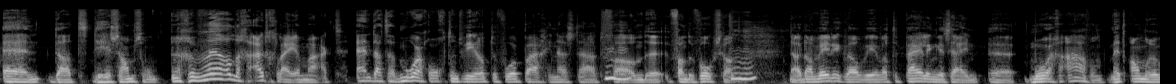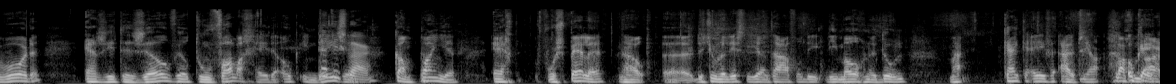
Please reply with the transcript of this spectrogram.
En dat de heer Samson een geweldige uitglijder maakt. En dat dat morgenochtend weer op de voorpagina staat van, de, van de Volkskrant. Nou, dan weet ik wel weer wat de peilingen zijn eh, morgenavond. Met andere woorden, er zitten zoveel toevalligheden ook in Dat deze campagne. Echt voorspellen. Nou, eh, de journalisten hier aan tafel die, die mogen het doen. Kijk even uit. Ja. Oké,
